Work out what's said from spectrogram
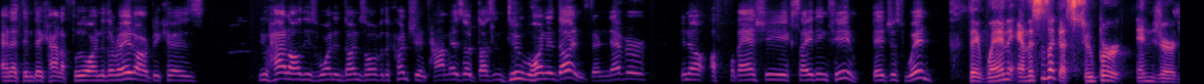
And I think they kind of flew under the radar because you had all these one and dones all over the country, and Tom Izzo doesn't do one and dones. They're never, you know, a flashy, exciting team. They just win. They win, and this is like a super injured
